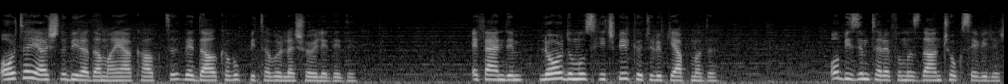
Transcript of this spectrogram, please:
Orta yaşlı bir adam ayağa kalktı ve dal kavuk bir tavırla şöyle dedi. Efendim, lordumuz hiçbir kötülük yapmadı. O bizim tarafımızdan çok sevilir.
